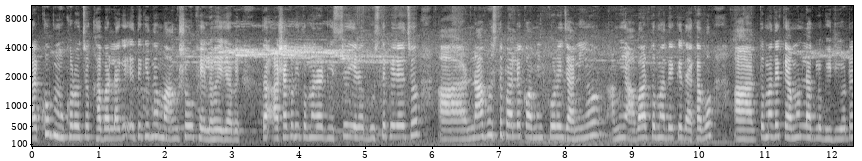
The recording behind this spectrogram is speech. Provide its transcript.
আর খুব মুখরোচক খাবার লাগে, এতে কিন্তু মাংসও ফেল হয়ে যাবে। তা আশা করি তোমরা নিশ্চয়ই এরা বুঝতে পেরেছ। আর না বুঝতে পারলে কমেন্ট করে জানিও, আমি আবার তোমাদেরকে দেখাবো। আর তোমাদের কেমন লাগল ভিডিওটা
